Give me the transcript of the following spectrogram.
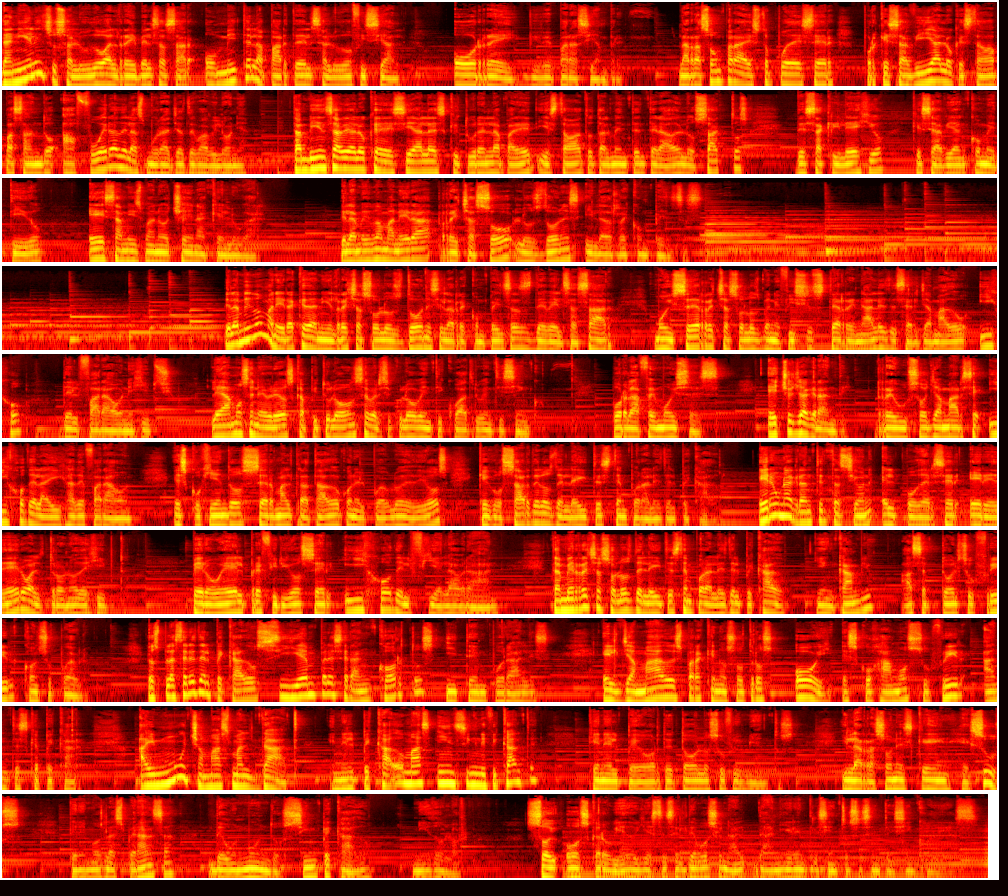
Daniel en su saludo al rey Belsasar omite la parte del saludo oficial, oh rey, vive para siempre. La razón para esto puede ser porque sabía lo que estaba pasando afuera de las murallas de Babilonia. También sabía lo que decía la escritura en la pared y estaba totalmente enterado de los actos de sacrilegio que se habían cometido esa misma noche en aquel lugar. De la misma manera rechazó los dones y las recompensas. De la misma manera que Daniel rechazó los dones y las recompensas de Belsasar, Moisés rechazó los beneficios terrenales de ser llamado hijo del faraón egipcio. Leamos en Hebreos capítulo 11 versículo 24 y 25. Por la fe Moisés, hecho ya grande, rehusó llamarse hijo de la hija de Faraón, escogiendo ser maltratado con el pueblo de Dios que gozar de los deleites temporales del pecado. Era una gran tentación el poder ser heredero al trono de Egipto pero él prefirió ser hijo del fiel Abraham. También rechazó los deleites temporales del pecado y en cambio aceptó el sufrir con su pueblo. Los placeres del pecado siempre serán cortos y temporales. El llamado es para que nosotros hoy escojamos sufrir antes que pecar. Hay mucha más maldad en el pecado más insignificante que en el peor de todos los sufrimientos. Y la razón es que en Jesús tenemos la esperanza de un mundo sin pecado ni dolor. Soy Óscar Oviedo y este es el devocional Daniel en 365 días.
